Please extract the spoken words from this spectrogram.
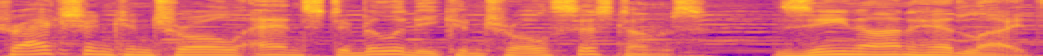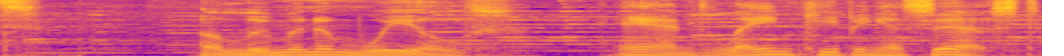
traction control and stability control systems, xenon headlights, aluminum wheels, and lane keeping assist.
